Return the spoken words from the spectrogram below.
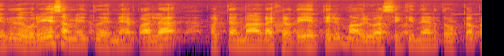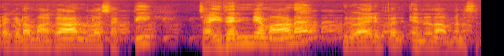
ഏത് ഒരേ സമയത്ത് തന്നെ പല ഭക്തന്മാരുടെ ഹൃദയത്തിലും അവർ വസിക്കുന്നിടത്തൊക്കെ പ്രകടമാകാനുള്ള ശക്തി ചൈതന്യമാണ് ഗുരുവായൂരപ്പൻ എന്ന് നാം മനസ്സിലാക്കും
